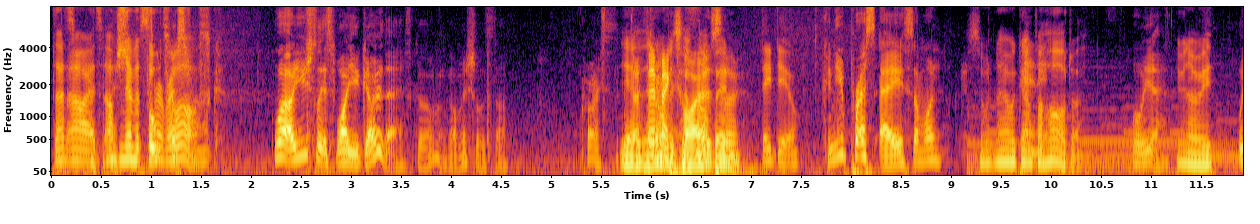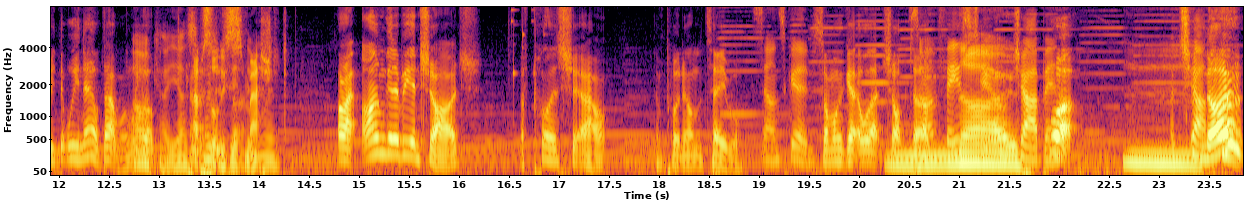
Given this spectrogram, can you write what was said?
Don't know. I've never thought to ask. Well, usually it's why you go there. It's because I've got Michelin star. Christ. Yeah, don't they make tires? They do. Can you press A, someone? So now we're going Any. for harder. Well, yeah. Even though we we, we nailed that one. We oh, okay, yeah. Absolutely smashed it. All right, I'm gonna be in charge of pulling shit out and putting it on the table. Sounds good. Someone get all that chopped up. On phase no. two, chopping. What? Mm. A chop. No.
